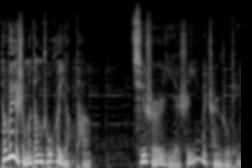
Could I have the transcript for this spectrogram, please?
他为什么当初会养他？其实也是因为陈淑婷。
